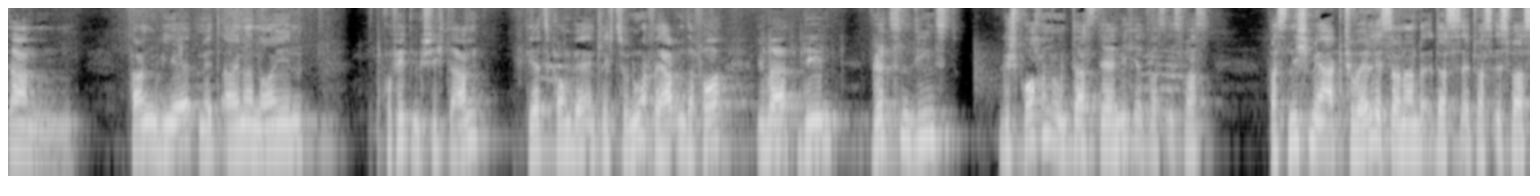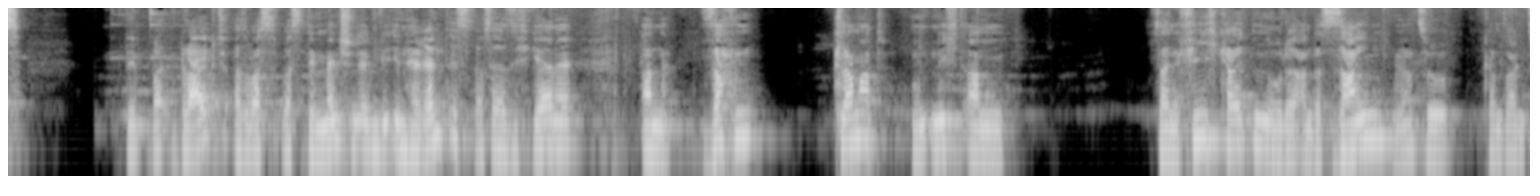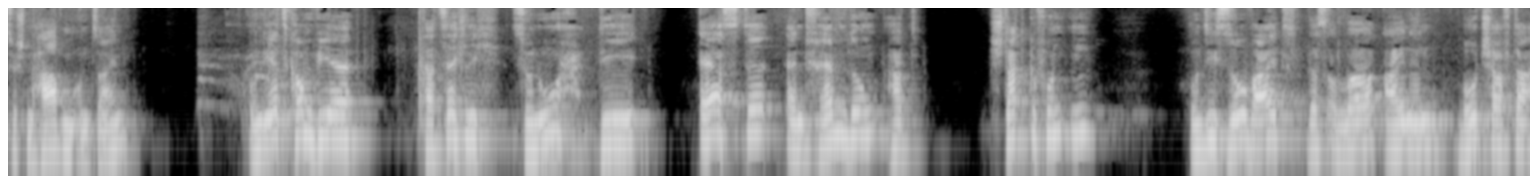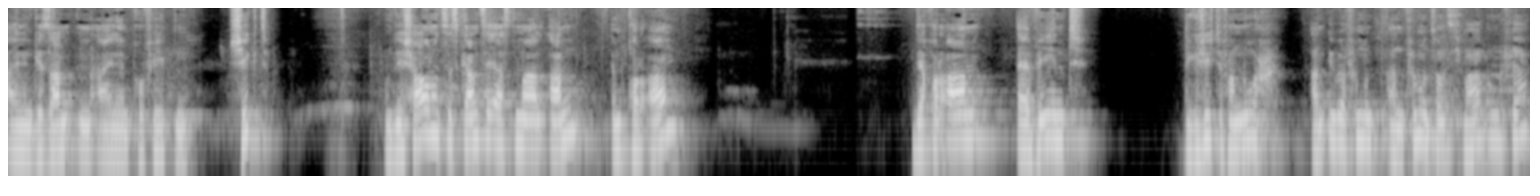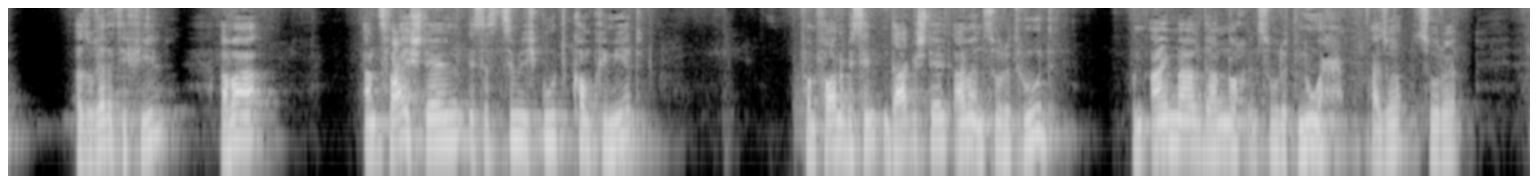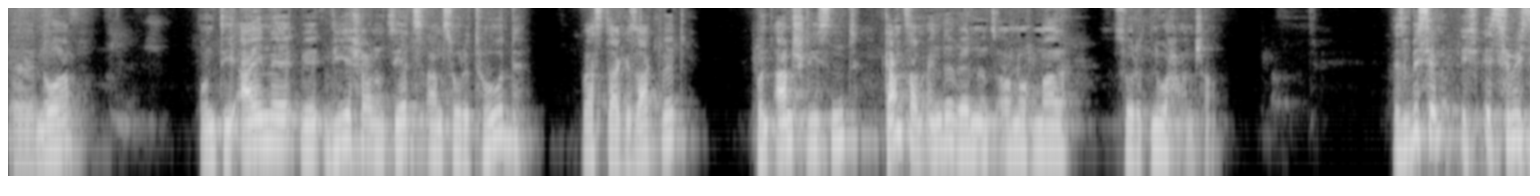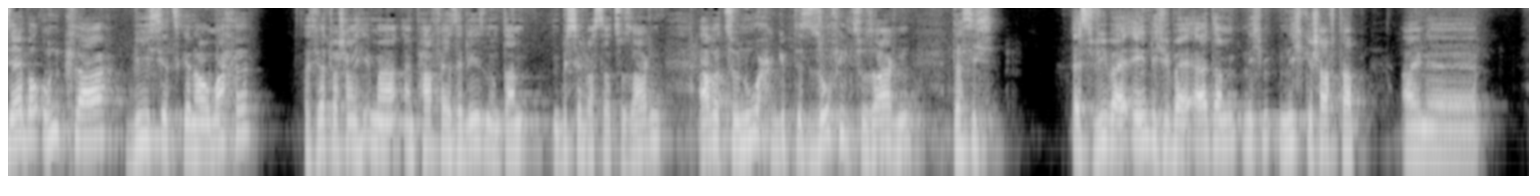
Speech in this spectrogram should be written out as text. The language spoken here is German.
Dann fangen wir mit einer neuen Prophetengeschichte an. Jetzt kommen wir endlich zu Nuh. Wir haben davor über den Götzendienst gesprochen und dass der nicht etwas ist, was, was nicht mehr aktuell ist, sondern dass es etwas ist, was bleibt, also was, was dem Menschen irgendwie inhärent ist, dass er sich gerne an Sachen klammert und nicht an seine Fähigkeiten oder an das Sein, ja, zu, kann sagen, zwischen Haben und Sein. Und jetzt kommen wir tatsächlich zu Nuh. Die erste Entfremdung hat stattgefunden und sie ist so weit, dass Allah einen Botschafter, einen Gesandten, einen Propheten schickt. Und wir schauen uns das Ganze erstmal an im Koran. Der Koran erwähnt die Geschichte von Nuh an über 25 Mal ungefähr, also relativ viel. Aber an zwei Stellen ist es ziemlich gut komprimiert, von vorne bis hinten dargestellt. Einmal in Surat Hud und einmal dann noch in Surat Nuh, also Surat äh, Noah. Und die eine, wir, wir schauen uns jetzt an Surat Hud, was da gesagt wird. Und anschließend, ganz am Ende, werden wir uns auch noch mal Surat Nuh anschauen. Ist ein bisschen, ist für mich selber unklar, wie ich es jetzt genau mache. Also ich werde wahrscheinlich immer ein paar Verse lesen und dann ein bisschen was dazu sagen. Aber zu Nuh gibt es so viel zu sagen, dass ich es wie bei, ähnlich wie bei Adam nicht, nicht geschafft habe, eine,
